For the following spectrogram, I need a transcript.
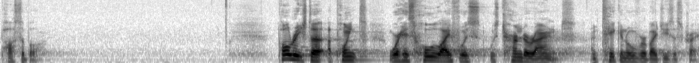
possible. Paul reached a, a, point where his whole life was, was turned around and taken over by Jesus Christ.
